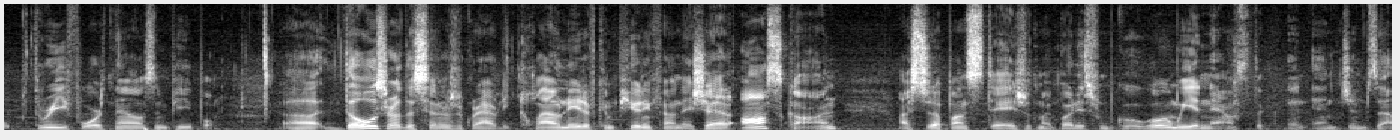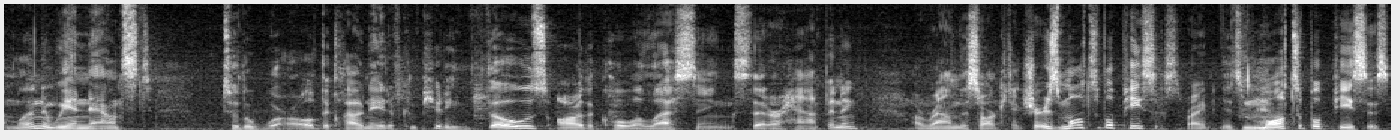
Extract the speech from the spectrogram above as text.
F three, 4,000 people. Uh, those are the centers of gravity. Cloud Native Computing Foundation. At OSCON, I stood up on stage with my buddies from Google and we announced, the, and, and Jim Zemlin, and we announced to the world the cloud native computing. Those are the coalescings that are happening around this architecture. It's multiple pieces, right? It's yeah. multiple pieces,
